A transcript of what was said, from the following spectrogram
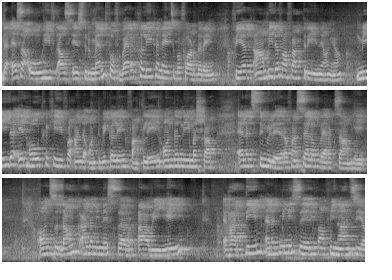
De SAO heeft als instrument voor werkgelegenheidsbevordering via het aanbieden van vaktrainingen mede inhoud gegeven aan de ontwikkeling van klein ondernemerschap en het stimuleren van zelfwerkzaamheid. Onze dank aan de minister AWJ, haar team en het ministerie van Financiën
